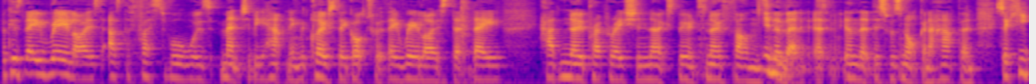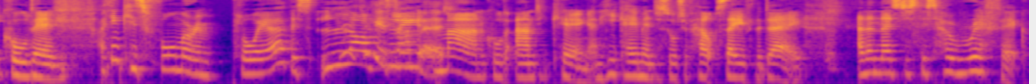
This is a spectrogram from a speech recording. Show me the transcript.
because they realised as the festival was meant to be happening, the closer they got to it, they realised that they had no preparation, no experience, no funds, In and that, uh, and that this was not going to happen. So he called in, I think his former employer, this lovely man called Andy King, and he came in to sort of help save the day. And then there's just this horrific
